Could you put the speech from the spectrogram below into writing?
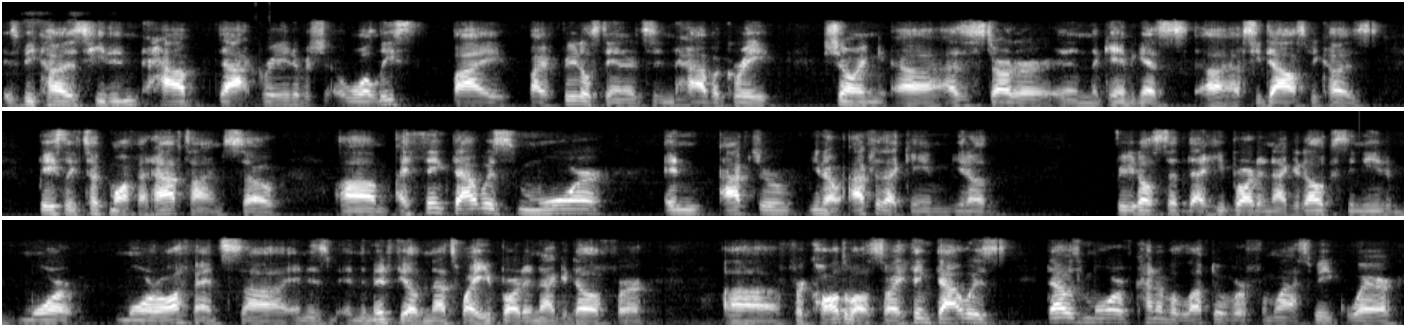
is because he didn't have that great of a show. Well, at least by by Friedel standards, didn't have a great showing uh, as a starter in the game against uh, FC Dallas because basically took him off at halftime. So um, I think that was more. And after you know after that game, you know, Friedel said that he brought in Agudelo because he needed more more offense uh, in his in the midfield, and that's why he brought in Agudelo for uh, for Caldwell. So I think that was that was more of kind of a leftover from last week where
